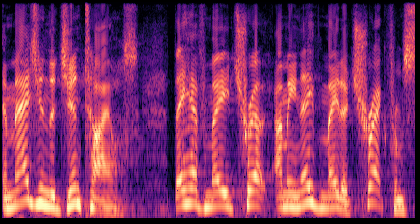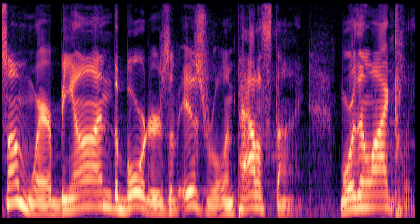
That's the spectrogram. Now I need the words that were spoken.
Imagine the Gentiles. They have made trek, I mean, they've made a trek from somewhere beyond the borders of Israel and Palestine, more than likely.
